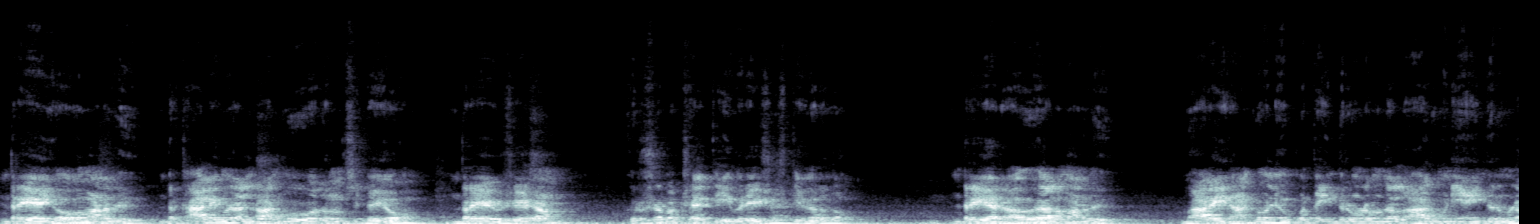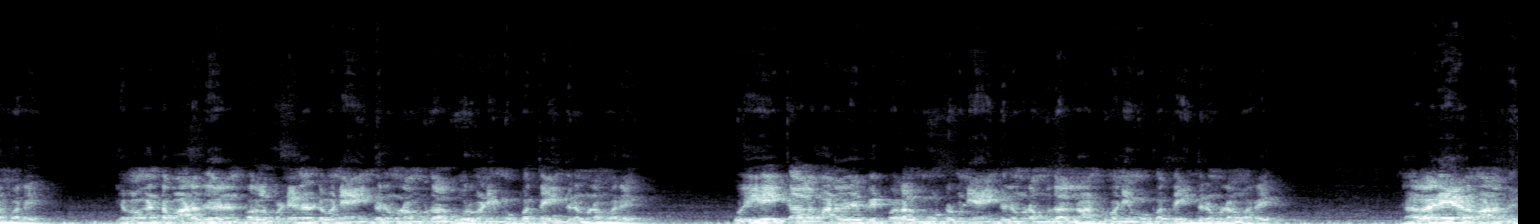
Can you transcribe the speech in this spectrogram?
இன்றைய யோகமானது இந்த காலை முதல் நான் முழுவதும் சித்த யோகம். இன்றைய விசேஷம் கிருஷ்ணபக்ஷ தீவிரை சஷ்டி விரதம். இன்றைய ராகு காலமானது மாலை நான்கு மணி முப்பத்தைந்து நிமிடம் முதல் ஆறு மணி ஐந்து நிமிடம் வரை. யமகண்டமானது நண்பகல் பன்னிரெண்டு மணி ஐந்து நிமிடம் முதல் ஒரு மணி முப்பத்தைந்து நிமிடம் வரை. குளிகை காலமானது பிற்பகல் மூன்று மணி ஐந்து நிமிடம் முதல் நான்கு மணி முப்பத்தைந்து நிமிடம் வரை. நல்ல நேரமானது.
